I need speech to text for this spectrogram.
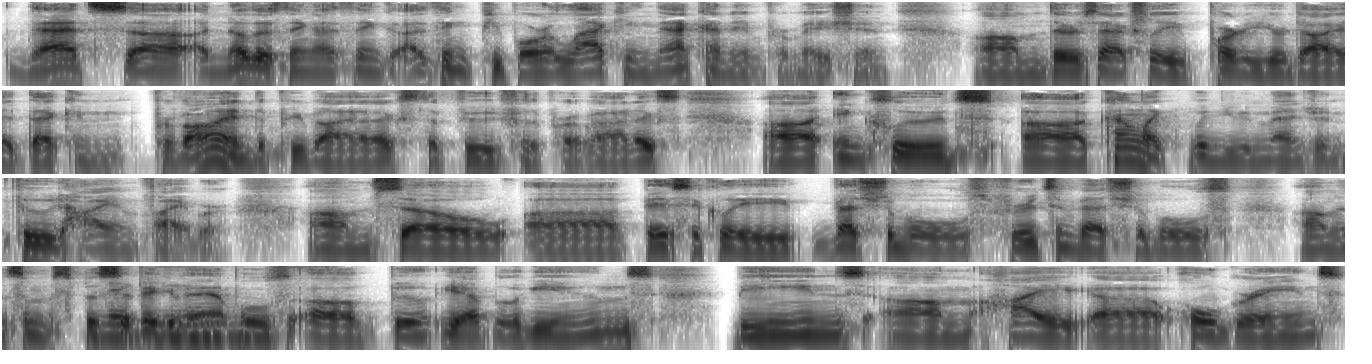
that's uh, another thing. I think I think people are lacking that kind of information. Um, there's actually part of your diet that can provide the prebiotics, the food for the probiotics, uh, includes uh, kind of like what you imagine, food high in fiber. Um, so uh, basically, vegetables, fruits and vegetables, um, and some specific examples of yeah legumes, beans, um, high uh, whole grains.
